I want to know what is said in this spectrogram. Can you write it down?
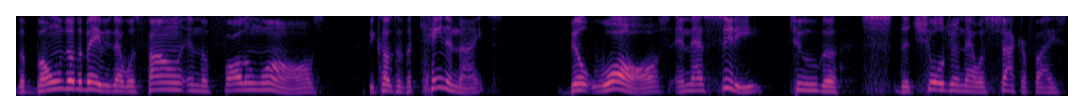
the bones of the babies that was found in the fallen walls because of the Canaanites built walls in that city to the, the children that was sacrificed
